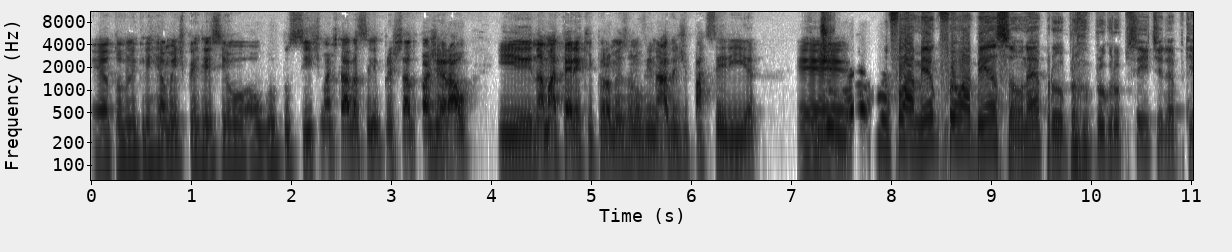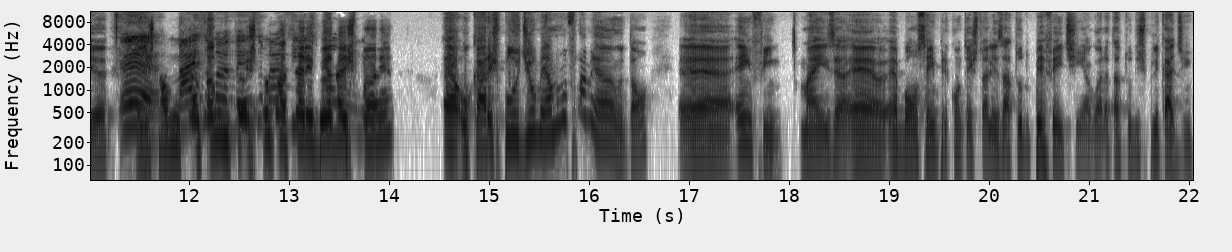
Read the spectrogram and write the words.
é, eu tô vendo que ele realmente pertenceu ao, ao grupo City, mas estava sendo emprestado para geral. E na matéria aqui, pelo menos, eu não vi nada de parceria. É, De novo, o Flamengo foi uma benção, né, pro, pro, pro Grupo City, né? Porque É, eles estavam mais tentando uma vez, emprestando uma a Série B da. Espanha. É, o cara explodiu mesmo no Flamengo. Então, é, enfim, mas é, é- é bom sempre contextualizar tudo perfeitinho. Agora tá tudo explicadinho.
